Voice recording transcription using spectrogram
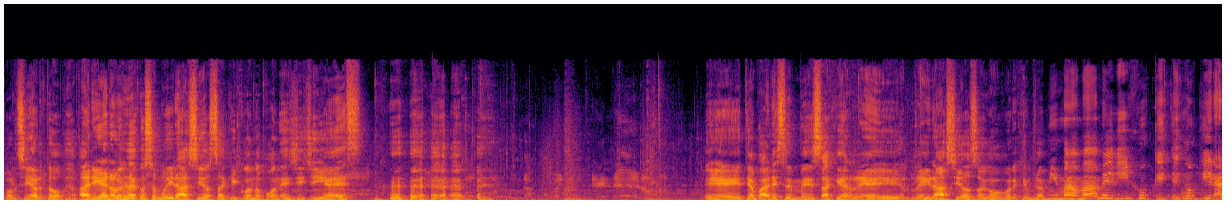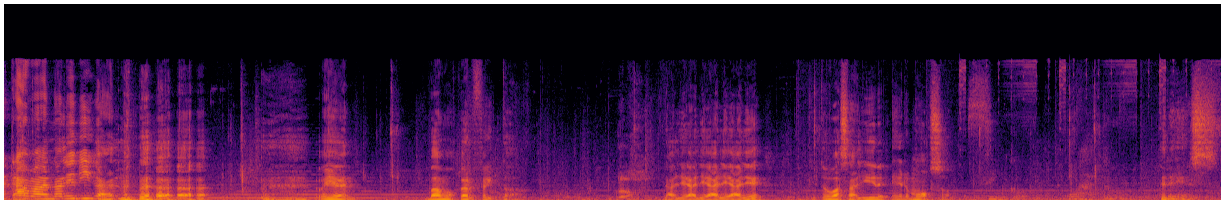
Por cierto, agregaron una cosa muy graciosa que cuando pones GGS eh, te aparecen mensajes re, re graciosos, como por ejemplo, mi mamá me dijo que tengo que ir a cama, no le digan. Bien, vamos, perfecto. Dale, dale, dale, dale. Esto va a salir hermoso. 3,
